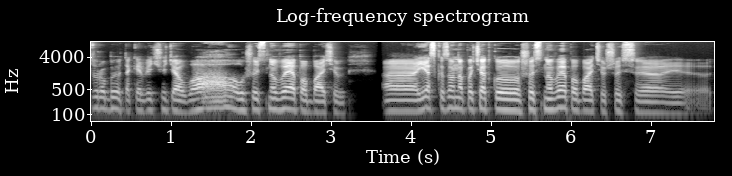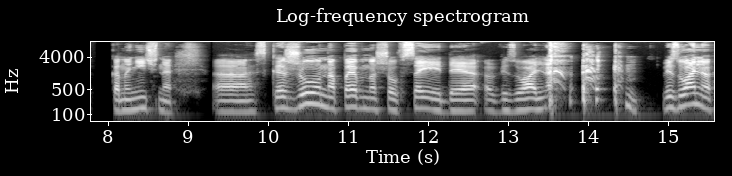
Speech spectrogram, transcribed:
зробив таке відчуття: Вау, щось нове побачив. Е, я сказав на початку щось нове побачив, щось е, канонічне. Е, скажу, напевно, що все йде візуально. візуально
